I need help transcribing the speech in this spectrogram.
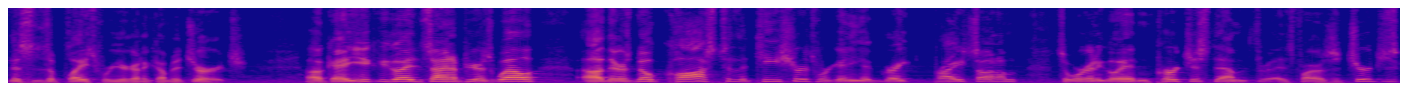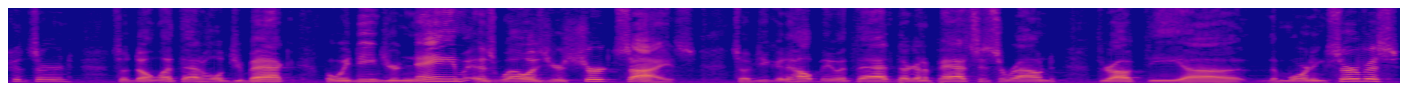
this is a place where you're going to come to church. Okay, you can go ahead and sign up here as well. Uh, there's no cost to the T-shirts. We're getting a great price on them, so we're going to go ahead and purchase them as far as the church is concerned. So don't let that hold you back. But we need your name as well as your shirt size. So if you could help me with that, they're going to pass this around throughout the uh, the morning service.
